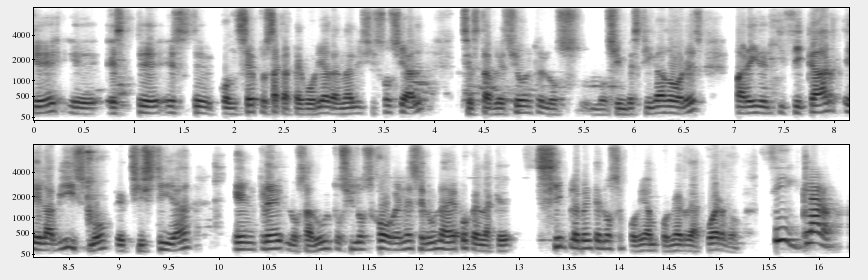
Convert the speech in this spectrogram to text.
que eh, este, este concepto, esta categoría de análisis social se estableció entre los, los investigadores para identificar el abismo que existía entre los adultos y los jóvenes en una época en la que simplemente no se podían poner de acuerdo. Sí, claro.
